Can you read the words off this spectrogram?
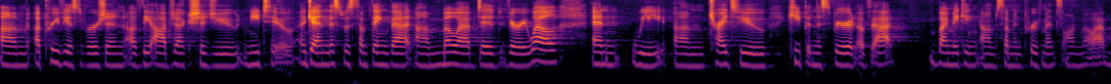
um, a previous version of the object should you need to. Again, this was something that um, Moab did very well, and we um, tried to keep in the spirit of that by making um, some improvements on Moab.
